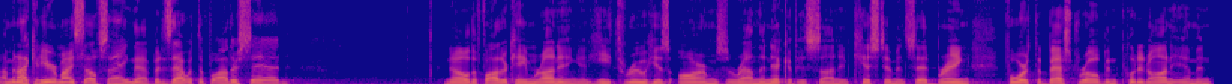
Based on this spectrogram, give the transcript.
I mean, I could hear myself saying that, but is that what the father said? No, the father came running and he threw his arms around the neck of his son and kissed him and said, Bring forth the best robe and put it on him, and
